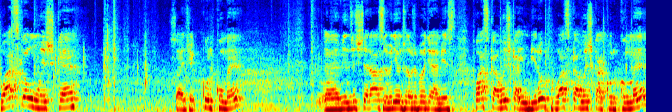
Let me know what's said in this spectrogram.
Płaską łyżkę, słuchajcie, kurkumy. E, więc jeszcze raz, żeby nie wiem czy dobrze powiedziałem, jest płaska łyżka imbiru, płaska łyżka kurkumy,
